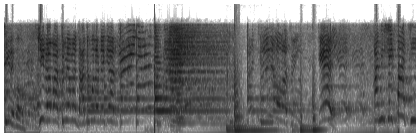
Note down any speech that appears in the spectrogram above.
কি রে বাবা কি ব্যাপার তুমি আমার দাদু বলে ডেকে আর আমি সেই পাঁচি।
